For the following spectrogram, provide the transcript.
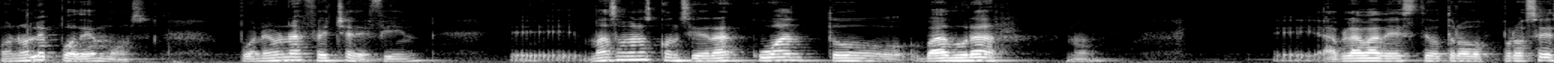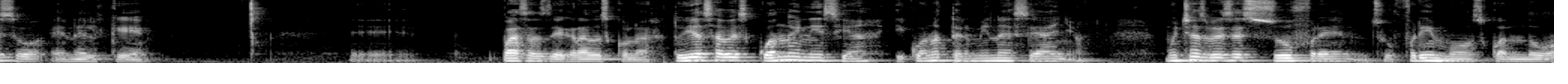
o no le podemos poner una fecha de fin, eh, más o menos considerar cuánto va a durar, ¿no? Eh, hablaba de este otro proceso en el que eh, pasas de grado escolar. Tú ya sabes cuándo inicia y cuándo termina ese año. Muchas veces sufren, sufrimos cuando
